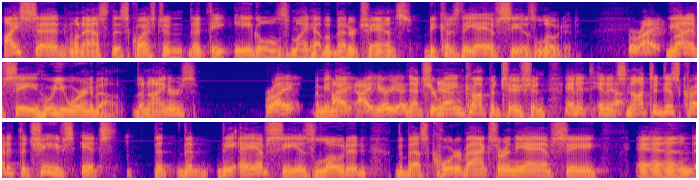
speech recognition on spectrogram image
I said when asked this question that the Eagles might have a better chance because the AFC is loaded. Right. The right. NFC, who are you worrying about? The Niners? Right. I mean, that, I, I, hear you. That's your yeah. main competition, and it and yeah. it's not to discredit the Chiefs. It's the the the AFC is loaded. The best quarterbacks are in the AFC, and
